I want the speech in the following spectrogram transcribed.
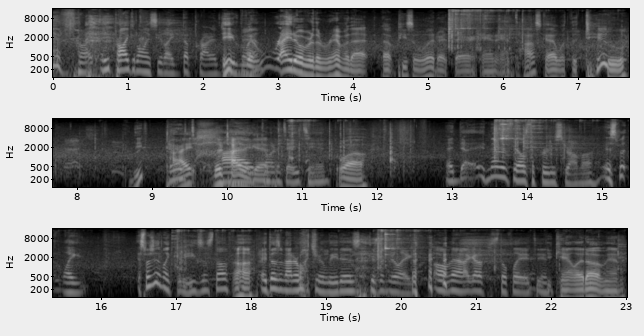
No. He probably could only see like the prodigy. He band. went right over the rim of that, that piece of wood right there. And Antosca with the two. They They're tied. They're tied Going again. into 18. Wow. It, it never fails to produce drama. It's like, especially in like leagues and stuff. Uh huh. It doesn't matter what your lead is because then you're like, oh man, I gotta still play 18. You can't let up, man.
